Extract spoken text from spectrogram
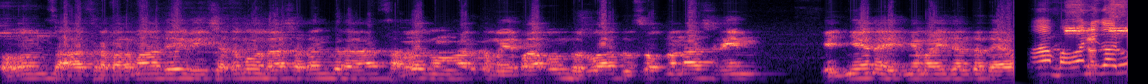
ఓం సహస్ర పరమాదేవి శతమూల శతంకుర సర్వగంహార్కమే పాపం దుర్వా దుస్వప్ననాశిని యజ్ఞేన యజ్ఞమైదంత దేవ భవానీ గారు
